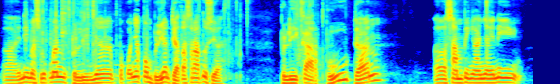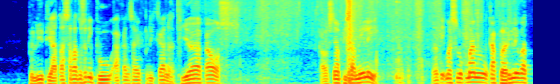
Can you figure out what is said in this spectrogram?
Nah, ini Mas Lukman belinya pokoknya pembelian di atas 100 ya. Beli karbu dan uh, sampingannya ini beli di atas 100 ribu akan saya berikan hadiah kaos. Kaosnya bisa milih. Nanti Mas Lukman kabari lewat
